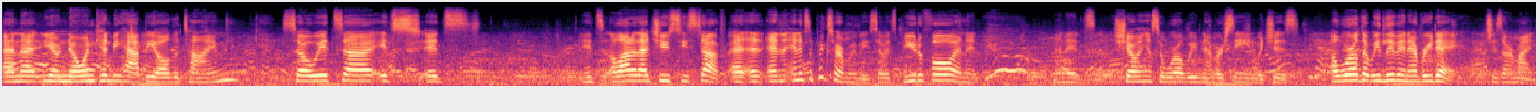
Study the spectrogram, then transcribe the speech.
and that you know no one can be happy all the time. So it's uh, it's it's it's a lot of that juicy stuff, and, and, and it's a Pixar movie, so it's beautiful and it and it's showing us a world we've never seen, which is a world that we live in every day, which is our mind.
